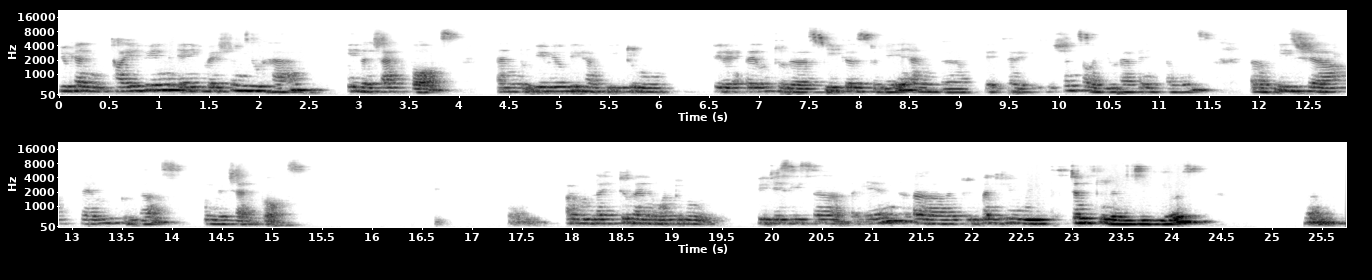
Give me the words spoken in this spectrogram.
you can type in any questions you have in the chat box, and we will be happy to direct them to the speakers today and uh, get clarifications or if you have any comments, uh, please share them with us in the chat box. Um, I would like to hand over to PJ Caesar again uh, to continue with student videos. Um,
